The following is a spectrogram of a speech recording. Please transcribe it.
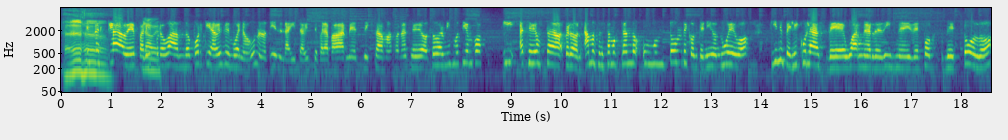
Esto Ajá. es clave para Clave. ir probando, porque a veces, bueno, uno no tiene la guita, ¿viste? Para pagar Netflix, Amazon, HBO, todo al mismo tiempo. Y HBO está, perdón, Amazon está mostrando un montón de contenido nuevo. Tiene películas de Warner, de Disney, de Fox, de todo.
